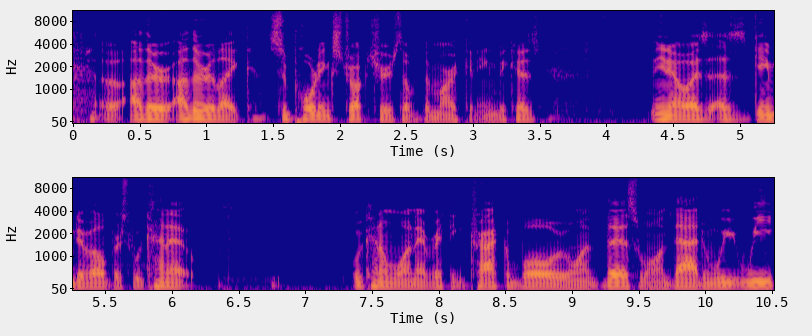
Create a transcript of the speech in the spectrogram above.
uh, other other like supporting structures of the marketing. Because you know, as as game developers, we kind of we kind of want everything trackable. We want this, we want that, and we we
